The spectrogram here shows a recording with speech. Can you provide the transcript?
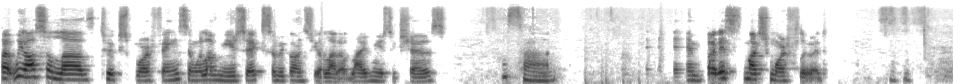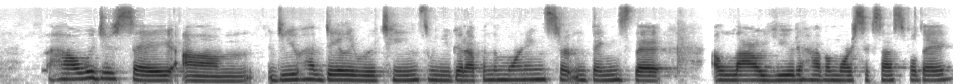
but we also love to explore things, and we love music, so we go and see a lot of live music shows. Awesome. Uh, and but it's much more fluid. How would you say, um, do you have daily routines when you get up in the morning? Certain things that allow you to have a more successful day?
